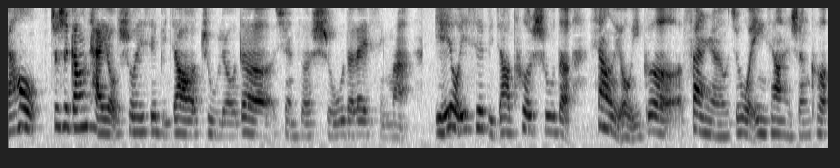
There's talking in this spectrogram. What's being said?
然后就是刚才有说一些比较主流的选择食物的类型嘛，也有一些比较特殊的，像有一个犯人，就我印象很深刻，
